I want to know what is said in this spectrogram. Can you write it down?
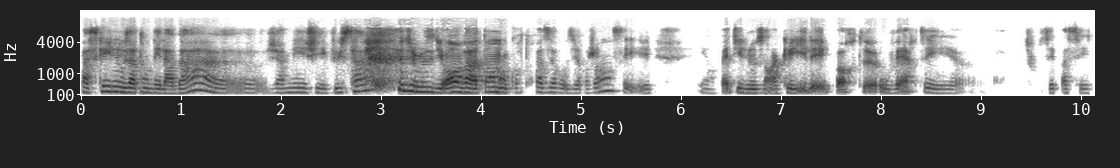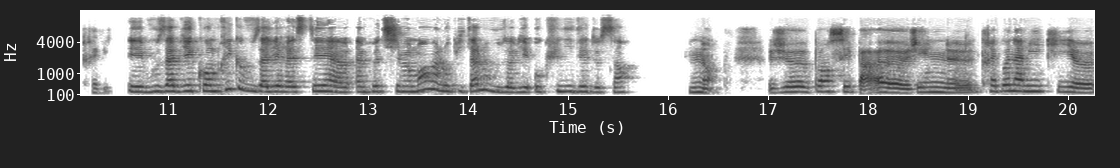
parce qu'ils nous attendaient là-bas. jamais j'ai vu ça. je me suis dit, oh, on va attendre encore trois heures aux urgences. Et, et, en fait, ils nous ont accueillis les portes ouvertes et tout s'est passé très vite. Et vous aviez compris que vous alliez rester un, petit moment à l'hôpital ou vous aviez aucune idée de ça? Non, je pensais pas. J'ai une très bonne amie qui euh,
